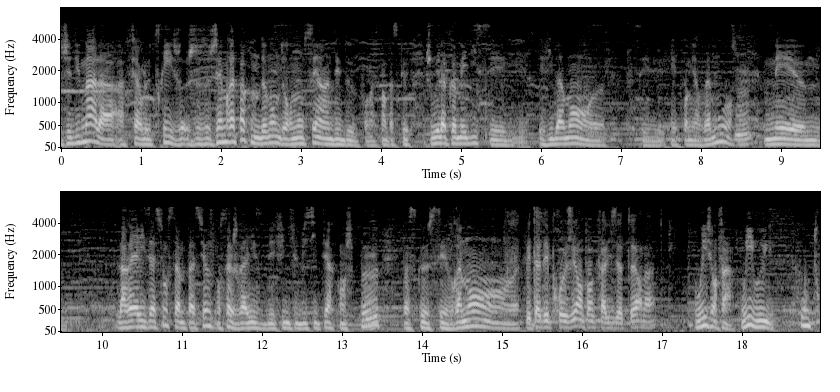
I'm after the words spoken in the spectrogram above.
j'ai du mal à, à faire le tri. J'aimerais pas qu'on me demande de renoncer à un des deux pour l'instant, parce que jouer la comédie, c'est évidemment euh, mes premières amours, Mhm. mais euh, la réalisation, ça me passionne. C'est pour ça que je réalise des films publicitaires quand je peux, Mhm. parce que c'est vraiment. euh, Mais tu as des projets en tant que réalisateur là? Oui, enfin, oui, oui. Outre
